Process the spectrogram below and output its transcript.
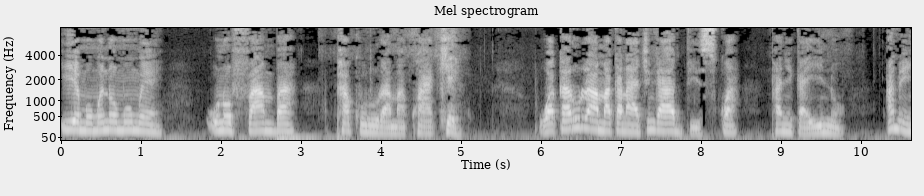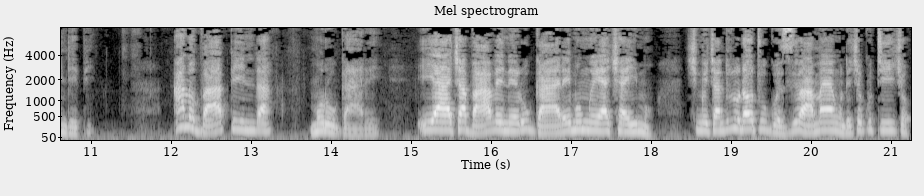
iye mumwe nomumwe unofamba pakururama kwake wakarurama kana achinge abviswa panyika ino anoendepi? Anobva apinda murugare. Iye achabva ave nerugare mumweya chaimo. Chimwe chandinoda kuti ugoziva hama yangu ndechekuti icho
